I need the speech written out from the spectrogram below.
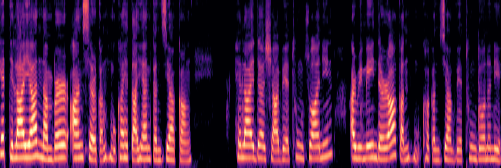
hetilaya number answer kan hmu kha heta hian kan zia kang. Helai da sha be thung chuanin a remainder a kan hmu kha kan ziak ve thung don ani.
